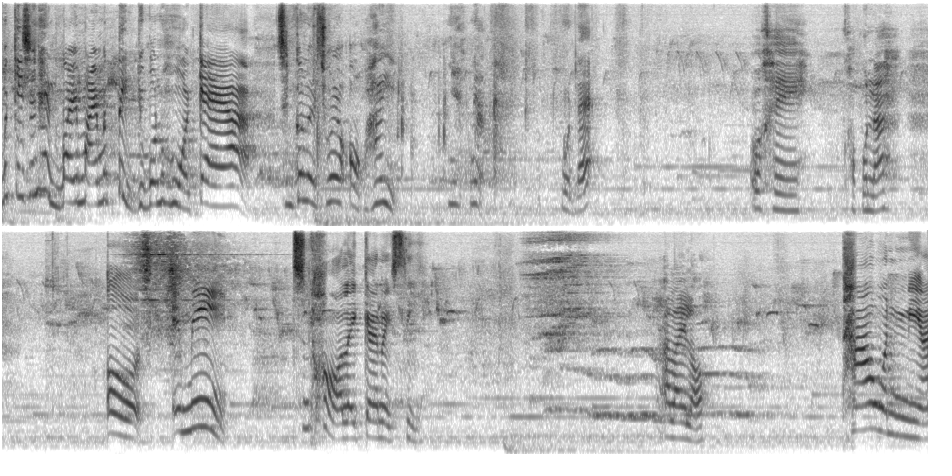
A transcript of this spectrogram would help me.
เมื่อกี้ฉันเห็นใบไม้มันติดอยู่บนหัวแกอะฉันก็เลยช่วยเอาออกให้ เนี่ยเนี่ยหมดแล้ว โอเค ขอบคุณนะ เออเอมี่ ฉันขออะไรแกหน่อยสิ อะไรเหรอ ถ้าวันเนี้ย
